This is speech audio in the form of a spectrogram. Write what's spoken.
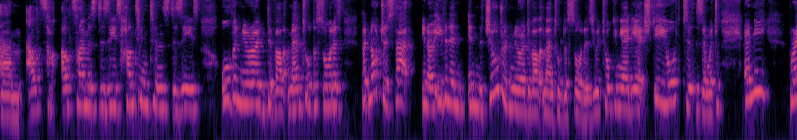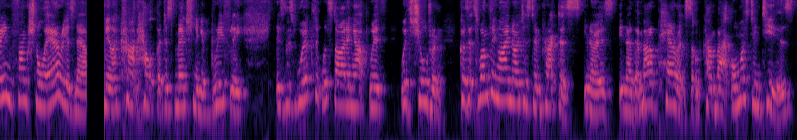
um, Alzheimer's disease, Huntington's disease, all the neurodevelopmental disorders, but not just that, you know, even in, in the children neurodevelopmental disorders, you were talking ADHD, autism, which any brain functional areas now Mean, I can't help but just mentioning it briefly, is this work that we're starting up with with children. Because it's one thing I noticed in practice, you know, is you know the amount of parents that would come back almost in tears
